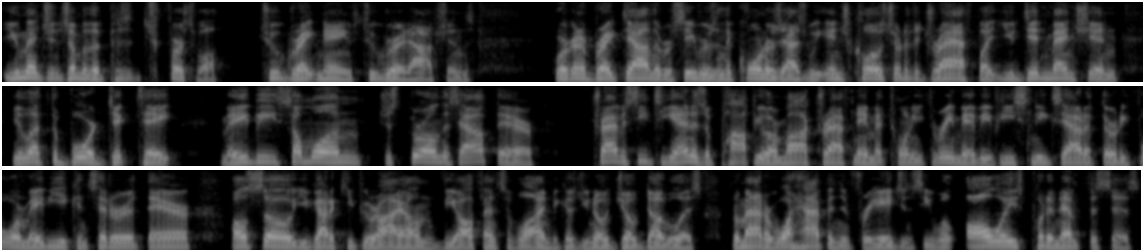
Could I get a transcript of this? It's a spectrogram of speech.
You mentioned some of the first of all, two great names, two great options. We're going to break down the receivers and the corners as we inch closer to the draft. But you did mention you let the board dictate. Maybe someone just throwing this out there Travis Etienne is a popular mock draft name at 23. Maybe if he sneaks out at 34, maybe you consider it there. Also, you got to keep your eye on the offensive line because you know Joe Douglas, no matter what happens in free agency, will always put an emphasis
